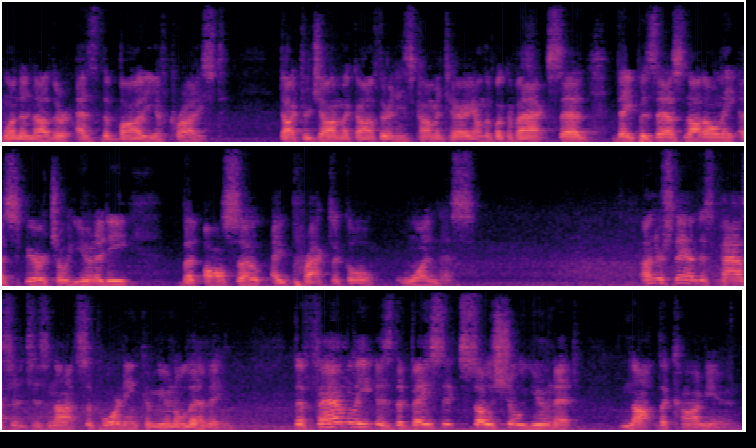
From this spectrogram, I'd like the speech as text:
one another as the body of Christ. Dr. John MacArthur, in his commentary on the book of Acts, said they possess not only a spiritual unity, but also a practical oneness. Understand this passage is not supporting communal living. The family is the basic social unit, not the commune.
